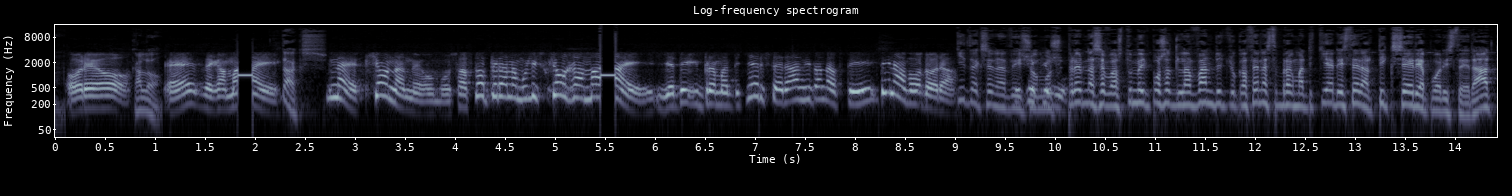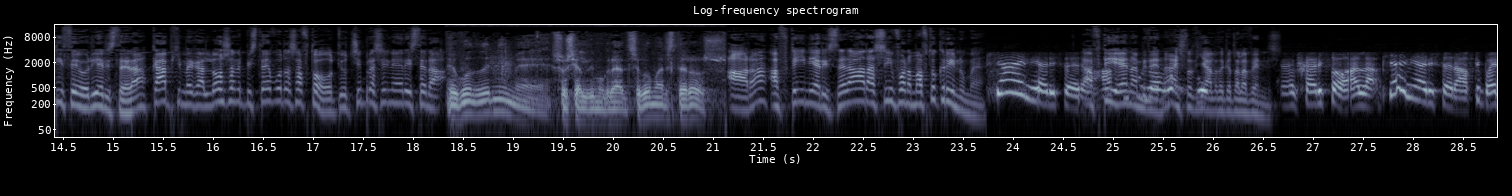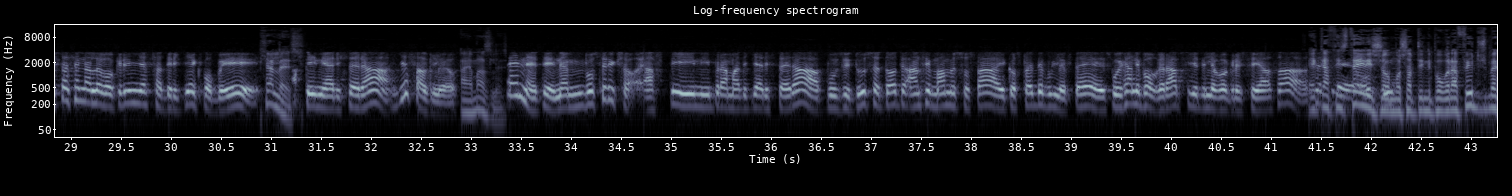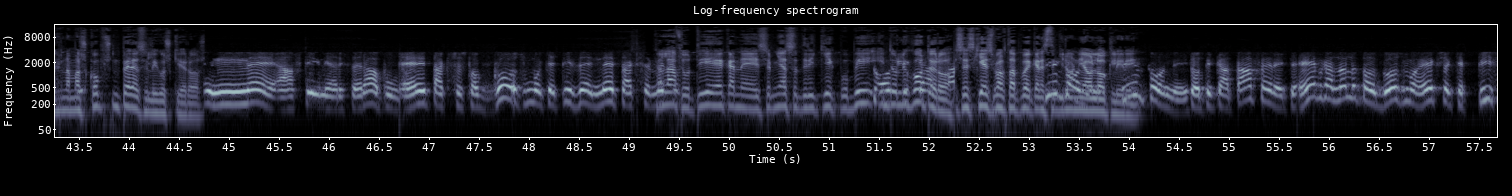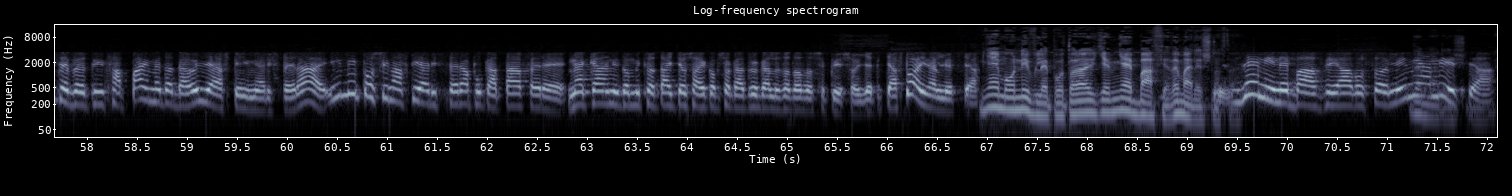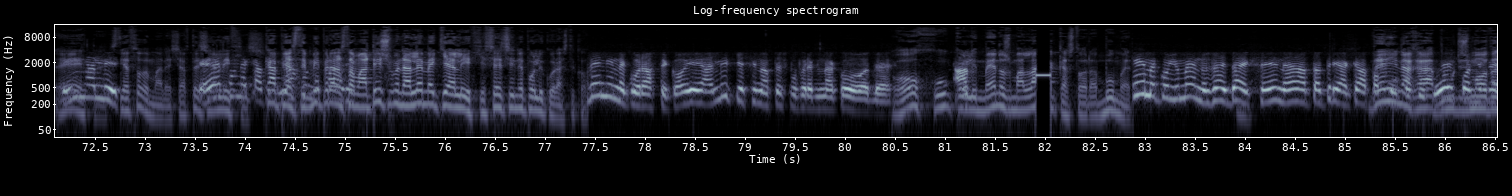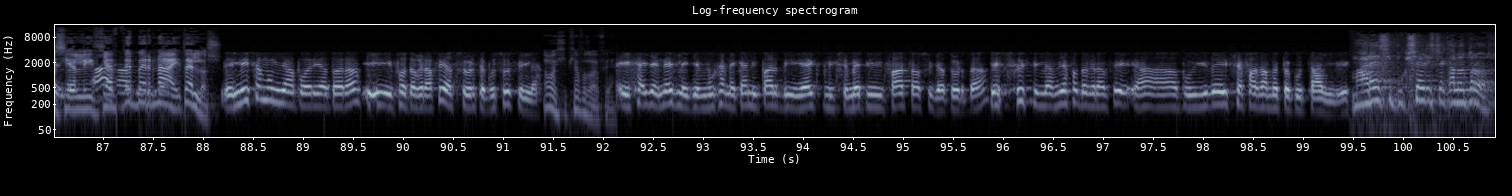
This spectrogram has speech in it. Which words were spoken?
Ωραίο. Καλό. Ε, δεν γαμάει. Εντάξει. Ναι, ποιο να είναι όμως. Αυτό πήρα να μου λύσει ποιο γαμάει. Γιατί η πραγματική αριστερά, αν ήταν αυτή, τι να πω τώρα; Κοίταξε να δεις όμως. Πρέπει να σεβαστούμε πώς αντιλαμβάνεται και ο καθένας την πραγματική αριστερά. Τι ξέρει από αριστερά, τι θεωρεί αριστερά. Κάποιοι μεγαλώσανε πιστεύοντας αυτό, ότι ο Τσίπρας είναι αριστερά. Εγώ δεν είμαι σοσιαλδημοκράτης, εγώ είμαι αριστερός. Άρα αυτή είναι η αριστερά, άρα σύμφωνα με αυτό κρίνουμε. Ποια είναι η αριστερά; Αυτή ένα που μηδέν. λογο- Άι στο διάλογο, δεν καταλαβαίνεις. Ε, Ευχαριστώ. Αλλά ποια είναι η αριστερά, αυτή που έφτασε να λογοκρίνει μια σατυρική εκπομπή; Ποια λες; Αυτή είναι η αριστερά. Για σας λέω. Α, εμάς λες. Ε, ναι, τι, να μην υποστηρίξω. Αυτή είναι η πραγματική αριστερά που ζητούσε τότε, αν θυμάμαι σωστά, 25 βουλευτές που είχαν υπογράψει για τη λογοκρισία σας. Ε, καθυστέρησε όμως από την υπογραφή τους μέχρι να μας κόψουν, πέρασε λίγος καιρός. Ναι, αυτή είναι η αριστερά που έταξε στον κόσμο και τι δεν έταξε Καλά, μέσα. το τι έκανε σε μια σατυρική εκπομπή είναι το λιγότερο σε σχέση με αυτά που έκανε στην Σύμφωνοι, κοινωνία ολόκληρη. Σύμφωνοι. Το ότι κατάφερε και έβγαλε όλο τον κόσμο έξω και πίστευε ότι θα πάει με τα ταούλια αυτή είναι η αριστερά, ή μήπως είναι αυτή η αριστερά που κατάφερε να κάνει το Μητσοτάκι όσο έκοψε ο Κατρούγκαλο να το δώσει πίσω. Γιατί και αυτό είναι αλήθεια. Μια αιμονή βλέπω τώρα και μια εμπάθεια. Δεν μ' αρέσουν αυτά. Δεν είναι εμπάθεια, Αποστολή, είναι αλήθεια. Ε, είναι αλήθεια. Γι' αυτό δεν μ' αρέσει. Αυτές οι Έχουνε αλήθειες. κα- Κάποια έχουν στιγμή πρέπει να πάρει- σταματήσουμε να λέμε και αλήθειες. Έτσι είναι πολύ κουραστικό. Δεν είναι κουραστικό. Οι αλήθειες είναι αυτές που πρέπει να ακούγονται. Όχου, κολλημένος μαλάκας τώρα, μπούμερ. Είμαι κολλημένος, ε, εντάξει, είναι ένα από τα τρία κάπου. Δεν είναι αγάπη μου της μόδας η αλήθεια. Δεν περνάει. Τέλος. Λύσα μου μια απορία τώρα. Η φωτογραφία σου ήρθε που σου στείλα. Όχι, ποια φωτογραφία; Είχα γενέθλια και μου είχαν κάνει πάρτι έκπληξη με τη φάτσα σου για τούρτα. Και σου στείλα μια φωτογραφία που δεν σε φάγα με το κουτάλι. Μ' αρέσει που ξέρεις και καλοτρός.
